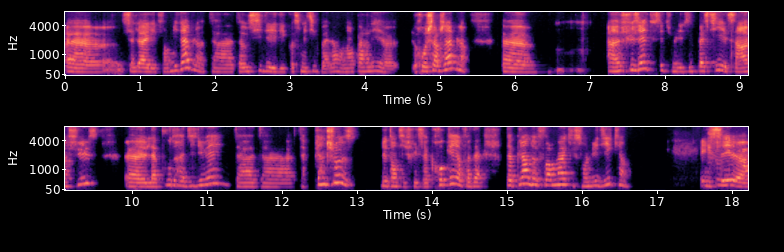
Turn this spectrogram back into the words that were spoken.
Celle-là, elle est formidable. Tu as, aussi des, des, cosmétiques, bah là, on en parlait, rechargeables, à infuser, tu sais, tu mets des petites pastilles et ça infuse. Euh, la poudre à diluer, tu as, as, plein de choses. Le dentifrice à croquer, enfin, tu as plein de formats qui sont ludiques et qui, sont, euh,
